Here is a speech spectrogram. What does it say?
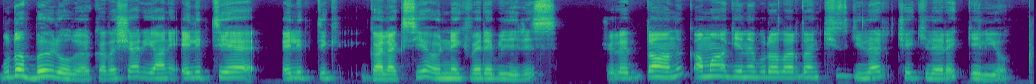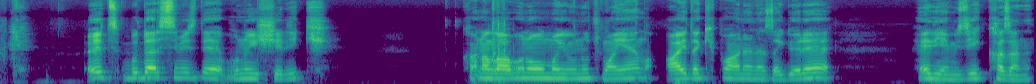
Bu da böyle oluyor arkadaşlar. Yani eliptiye eliptik galaksiye örnek verebiliriz. Şöyle dağınık ama gene buralardan çizgiler çekilerek geliyor. Evet bu dersimizde bunu işledik. Kanala abone olmayı unutmayın. Aydaki puanınıza göre hediyemizi kazanın.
